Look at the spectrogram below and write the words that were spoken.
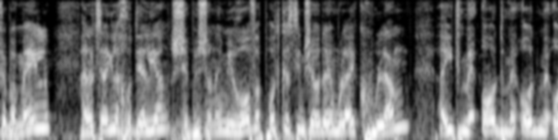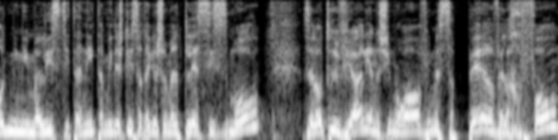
ובמייל. אני רוצה להגיד לך, אודליה, שבשונה מרוב הפודקאסטים שהיו היום, אולי כולם, היית מאוד מאוד מאוד מינימליסטית. אני, תמיד יש לי אסטרטגיה שאומרת less is more. זה לא טריוויאלי, אנשים נורא אוהבים לספר ולחפור.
